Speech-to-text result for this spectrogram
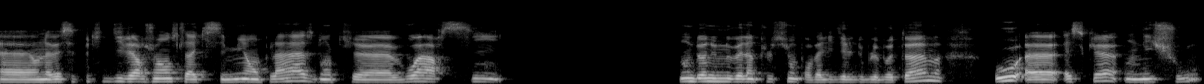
Euh, on avait cette petite divergence là qui s'est mise en place, donc euh, voir si on donne une nouvelle impulsion pour valider le double bottom ou euh, est-ce qu'on échoue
